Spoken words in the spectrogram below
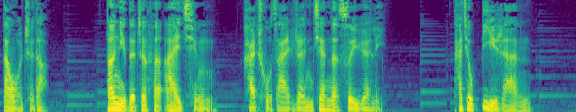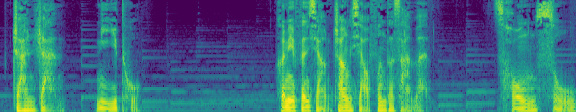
但我知道，当你的这份爱情还处在人间的岁月里，它就必然沾染泥土。和您分享张晓峰的散文《从俗》。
